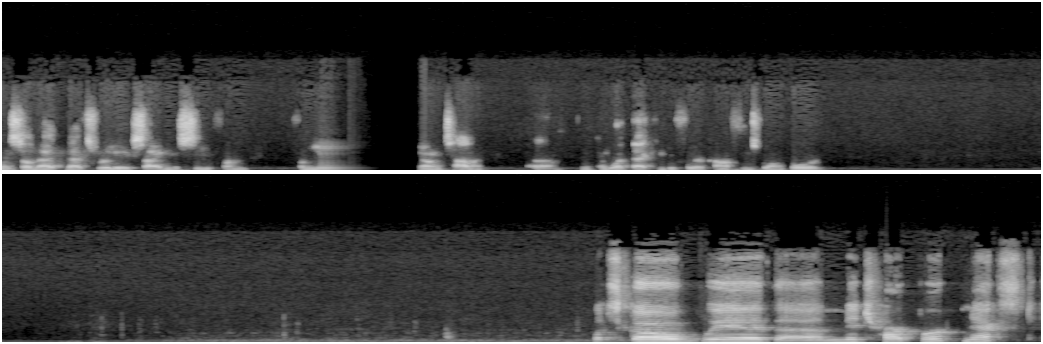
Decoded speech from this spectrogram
and so that that's really exciting to see from from young talent um, and what that can do for their confidence going forward. Let's go with uh, Mitch Harper next.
